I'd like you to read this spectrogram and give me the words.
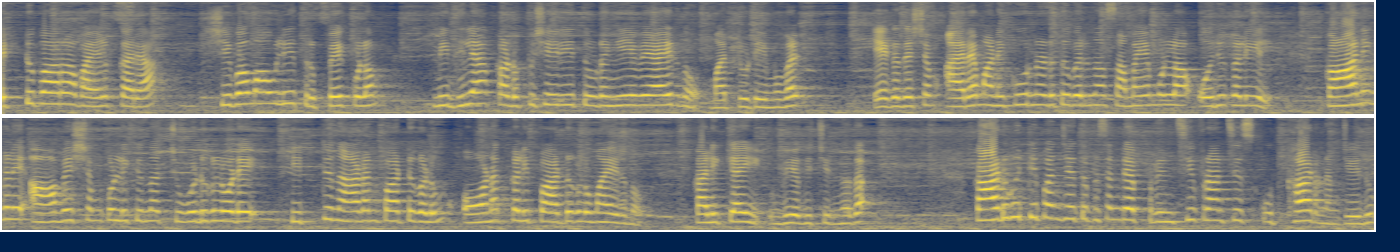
Ettupara Vayalkara Shivamouli Thrippekulam Mithila Kaduppassery തുടങ്ങിയവയായിരുന്നു മറ്റു ടീമുകൾ. ഏകദേശം അരമണിക്കൂറിനടുത്ത് വരുന്ന സമയമുള്ള ഒരു കളിയിൽ കാണികളെ ആവേശം കൊള്ളിക്കുന്ന ചുവടുകളോടെ ഹിറ്റ് നാടൻ പാട്ടുകളും ഓണക്കളി പാട്ടുകളുമായിരുന്നു കളിക്കായി ഉപയോഗിച്ചിരുന്നത്. കാടുകുറ്റി പഞ്ചായത്ത് പ്രസിഡന്റ് പ്രിൻസി ഫ്രാൻസിസ് ഉദ്ഘാടനം ചെയ്തു.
